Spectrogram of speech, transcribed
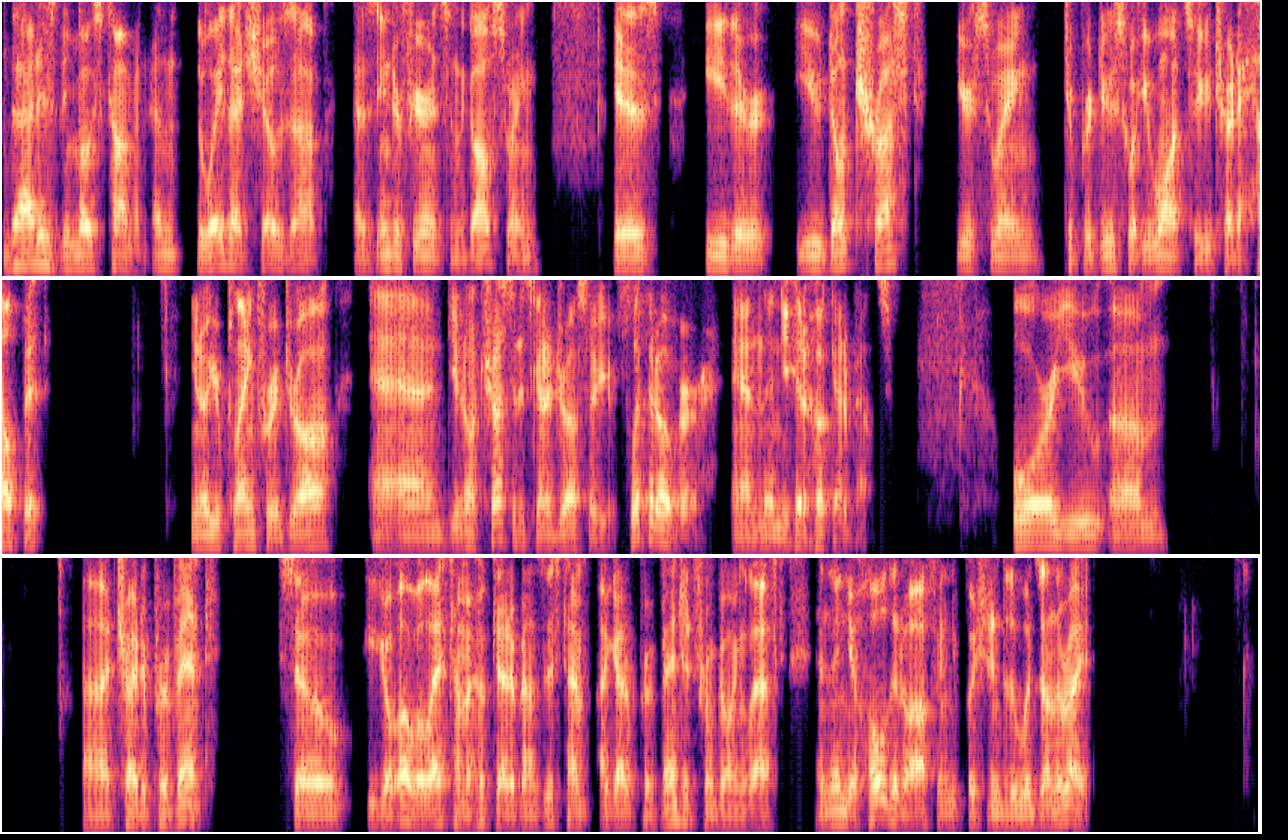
that is the most common. And the way that shows up as interference in the golf swing is either you don't trust your swing to produce what you want, so you try to help it. You know, you're playing for a draw and you don't trust that it's going to draw, so you flip it over and then you hit a hook out of bounds or you um, uh, try to prevent. So you go, oh, well, last time I hooked out of bounds, this time I got to prevent it from going left. And then you hold it off and you push it into the woods on the right.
